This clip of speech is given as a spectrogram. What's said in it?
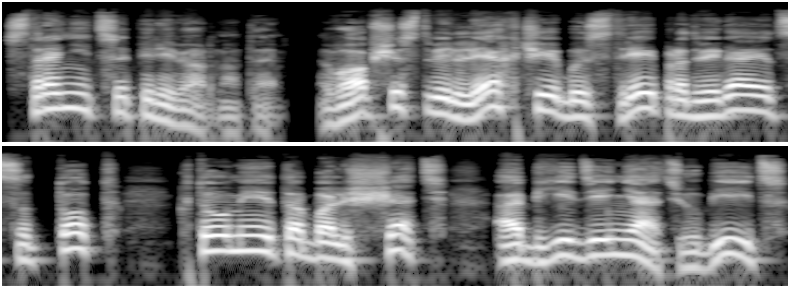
Страница перевернута. В обществе легче и быстрее продвигается тот, кто умеет обольщать, объединять убийц,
